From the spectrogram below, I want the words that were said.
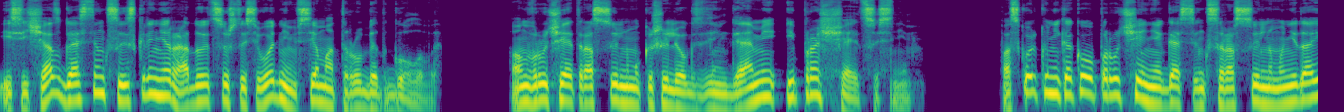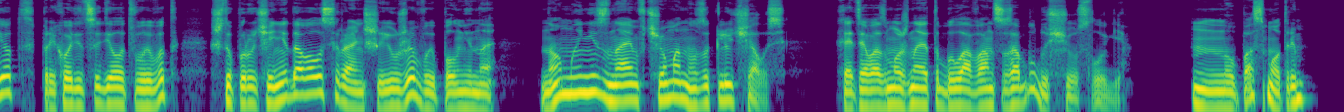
и сейчас Гастингс искренне радуется, что сегодня им всем отрубят головы. Он вручает рассыльному кошелек с деньгами и прощается с ним. Поскольку никакого поручения Гастингс рассыльному не дает, приходится делать вывод, что поручение давалось раньше и уже выполнено, но мы не знаем, в чем оно заключалось. Хотя, возможно, это был аванс за будущие услуги. Ну, посмотрим.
